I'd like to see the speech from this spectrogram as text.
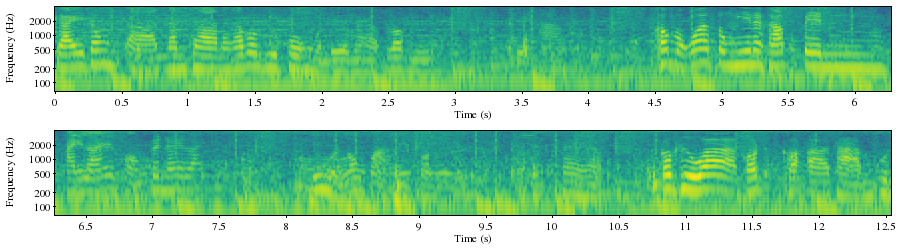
ไกด์ต้องอานำทางนะครับ ก็คือพงษ์เหมือนเดิมนะครับ รอบนี้สวัสดีครับเขาบอกว่าตรงนี้นะครับเป็นไฮไลท์ของเป็นไฮไลท์ ที่เหมือนล่องป่าในตอนนี้ ใช่ครับ ก็คือว่าเขาเขาอ่าถามคุณ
